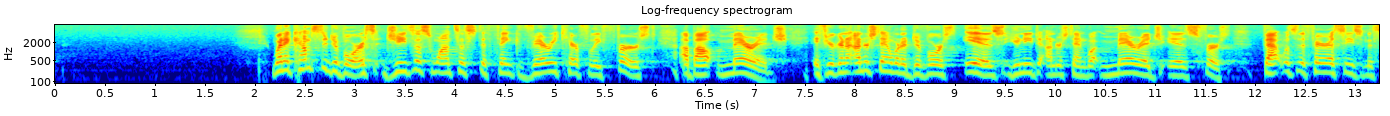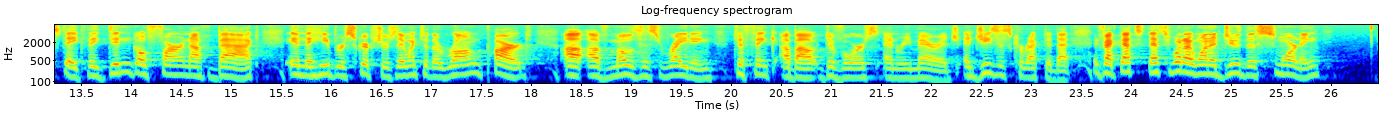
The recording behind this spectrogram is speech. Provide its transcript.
When it comes to divorce, Jesus wants us to think very carefully first about marriage. If you're going to understand what a divorce is, you need to understand what marriage is first. That was the Pharisees' mistake. They didn't go far enough back in the Hebrew scriptures. They went to the wrong part uh, of Moses' writing to think about divorce and remarriage. And Jesus corrected that. In fact, that's, that's what I want to do this morning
